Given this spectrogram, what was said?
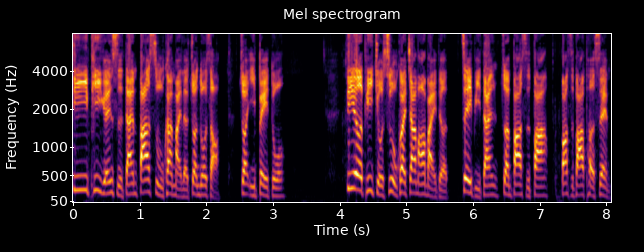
第一批原始单八十五块买的赚多少？赚一倍多。第二批九十五块加码买的这一笔单赚八十八，八十八 percent。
